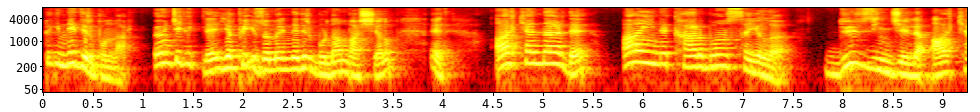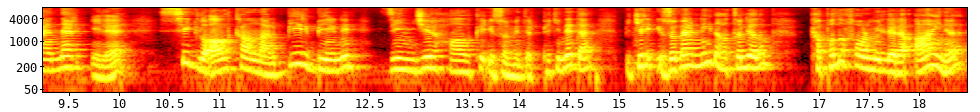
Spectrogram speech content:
Peki nedir bunlar? Öncelikle yapı izomeri nedir buradan başlayalım. Evet alkenlerde aynı karbon sayılı düz zincirli alkenler ile siglo alkanlar birbirinin zincir halkı izomeridir. Peki neden? Bir kere izomer neydi hatırlayalım. Kapalı formülleri aynı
